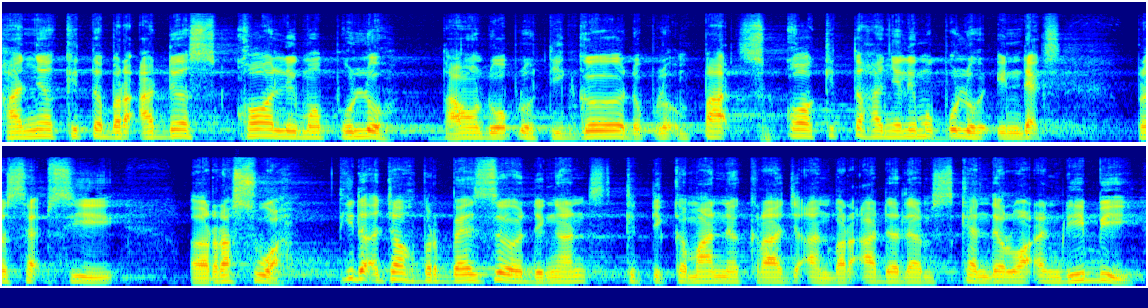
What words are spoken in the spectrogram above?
hanya kita berada skor 50. Tahun 23, 24, skor kita hanya 50 indeks persepsi uh, rasuah. Tidak jauh berbeza dengan ketika mana kerajaan berada dalam skandal 1MDB,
